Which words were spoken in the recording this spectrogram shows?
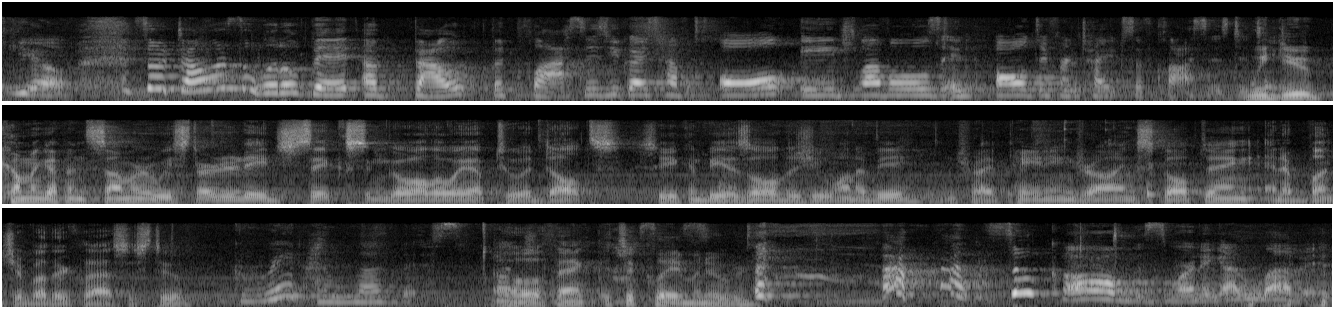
Thank you. So tell us a little bit about the classes. You guys have all age levels and all different types of classes to We take. do, coming up in summer, we start at age six and go all the way up to adults. So you can be as old as you want to be and try painting, drawing, sculpting, and a bunch of other classes too. Great, I love this. Oh, thank, it's a clay maneuver. calm this morning. I love it.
